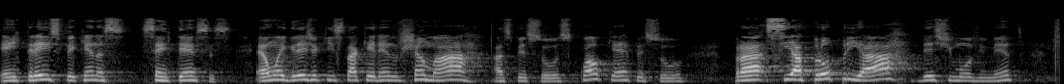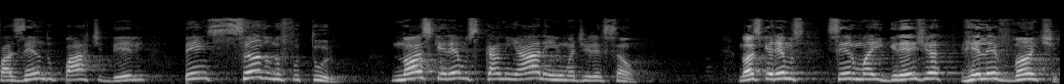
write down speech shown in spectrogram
em três pequenas sentenças. É uma igreja que está querendo chamar as pessoas, qualquer pessoa, para se apropriar deste movimento, fazendo parte dele, pensando no futuro. Nós queremos caminhar em uma direção. Nós queremos ser uma igreja relevante.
